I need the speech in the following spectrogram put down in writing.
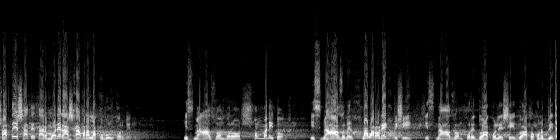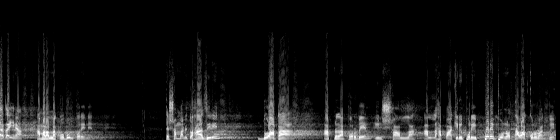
সাথে সাথে তার মনের আশা আমার আল্লাহ কবুল করবেন। ইসমে আজম বড় সম্মানিত। ইসমে আজমের পাওয়ার অনেক বেশি। ইসমে আজম পরে দোয়া করলে সেই দোয়া কখনো বৃতা যায় না। আমার আল্লাহ কবুল করে নেন। তা সম্মানিত হাজিরিন, দোয়াটা আপনারা পড়বেন, ইনশাআল্লাহ। আল্লাহ পাকের উপরে পরিপূর্ণ তাওয়াক্কুল রাখবেন।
